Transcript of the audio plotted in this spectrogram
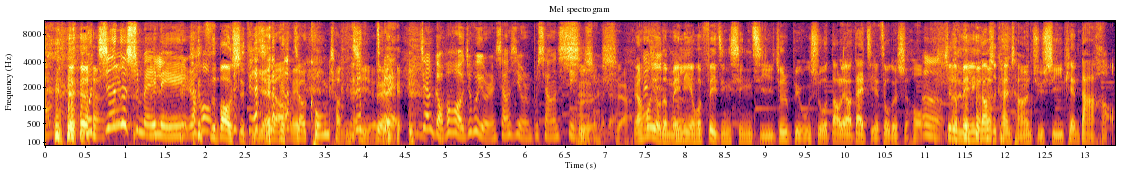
我真的是梅林。然后自爆式体验。叫空城计，对，这样搞不好就会有人相信，有人不相信什么的。然后有的梅林也会费尽心机，就是比如说到了要带节奏的时候，这个梅林当时看场上局势一片大好，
